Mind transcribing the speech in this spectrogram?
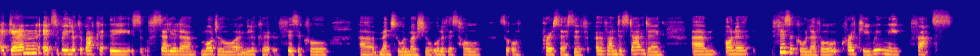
again, it's if we look back at the sort of cellular model and look at physical, uh, mental, emotional, all of this whole sort of process of, of understanding um, on a physical level, crikey, we need fats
